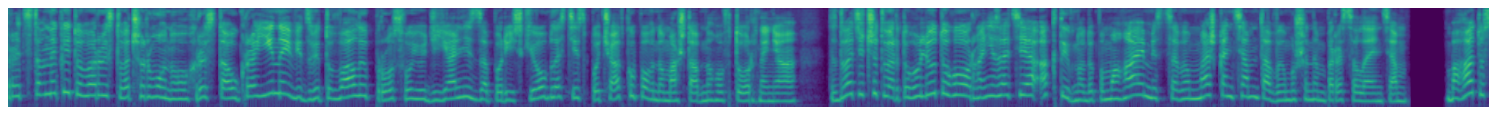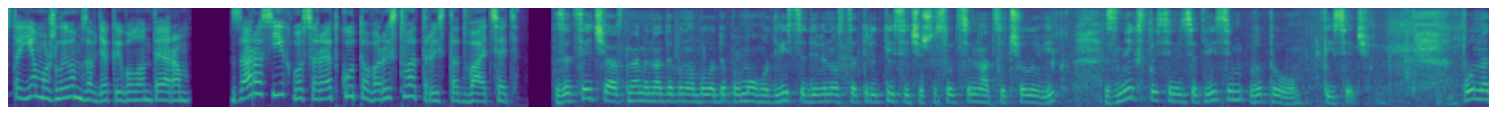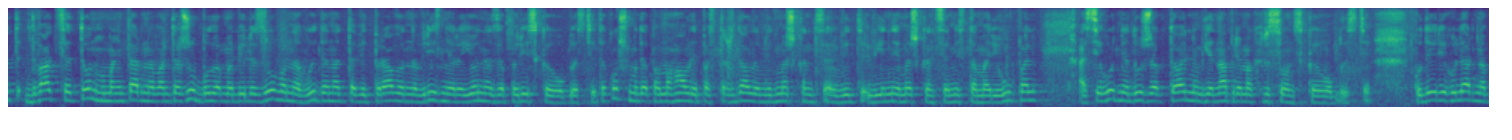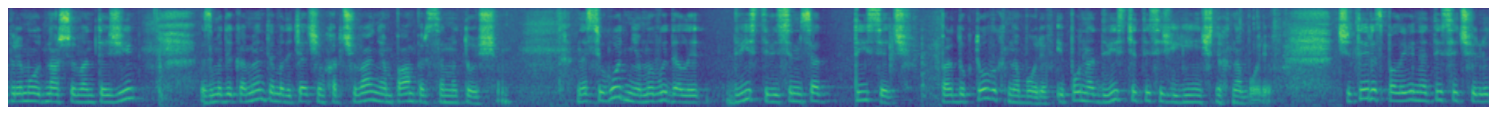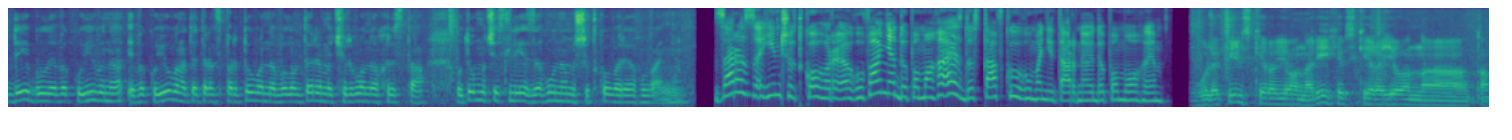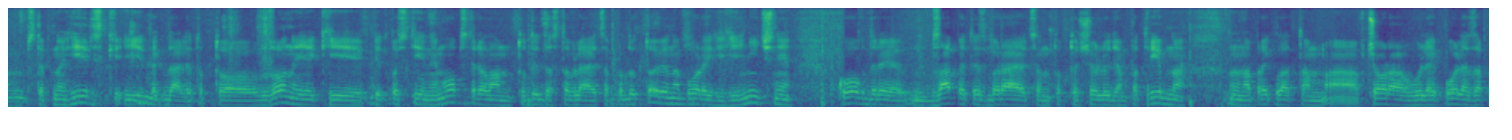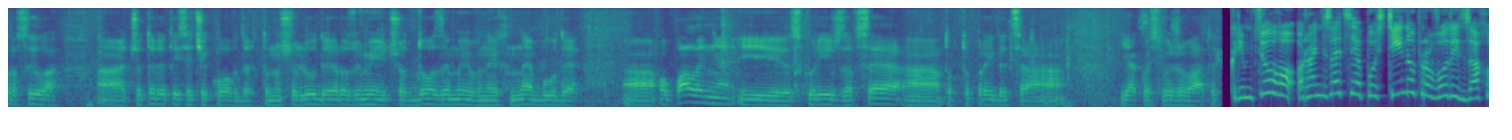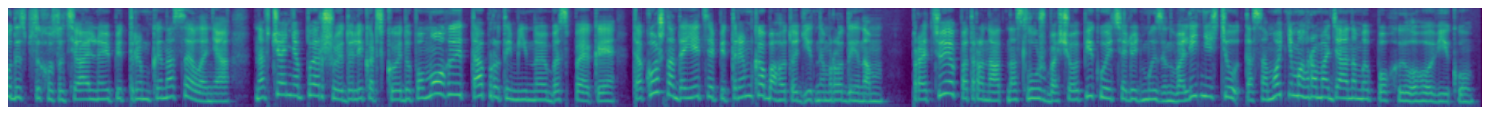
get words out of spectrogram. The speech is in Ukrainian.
Представники товариства Червоного Христа України відзвітували про свою діяльність Запорізькій області з початку повномасштабного вторгнення. З 24 лютого організація активно допомагає місцевим мешканцям та вимушеним переселенцям. Багато стає можливим завдяки волонтерам. Зараз їх в осередку товариства 320. За цей час нами надано було допомогу 293 тисячі 617 чоловік, з них 178 ВПО тисяч. Понад 20 тонн гуманітарного вантажу було мобілізовано, видано та відправлено в різні райони Запорізької області. Також ми допомагали постраждалим від мешканців від війни мешканцям міста Маріуполь. А сьогодні дуже актуальним є напрямок Херсонської області, куди регулярно прямують наші вантажі з медикаментами, дитячим харчуванням, памперсами тощо. На сьогодні ми видали 280 тисяч продуктових наборів і понад 200 тисяч гігієнічних наборів. 4,5 тисячі людей було евакуйовано, евакуйовано та транспортовано волонтерами Червоного Христа, у тому числі загонами швидкого реагування. Зараз загін швидкого реагування допомагає з доставкою гуманітарної допомоги. Гуляпільський район, Оріхівський район, там Степногірськ і так далі. Тобто зони, які під постійним обстрілом, туди доставляються продуктові набори, гігієнічні, ковдри, запити збираються. ну, Тобто, що людям потрібно. Ну, наприклад, там вчора Гуляйполя запросила 4 тисячі ковдр, тому що люди розуміють, що до зими в них не буде опалення, і скоріш за все, тобто прийдеться якось виживати. Крім цього, організація постійно проводить заходи з психосоціальної підтримки населення, навчання першої долікарської допомоги та протимінної безпеки. Також надається підтримка багатодітним родинам. Працює патронатна служба, що опікується людьми з інвалідністю та самотніми громадянами похилого віку.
